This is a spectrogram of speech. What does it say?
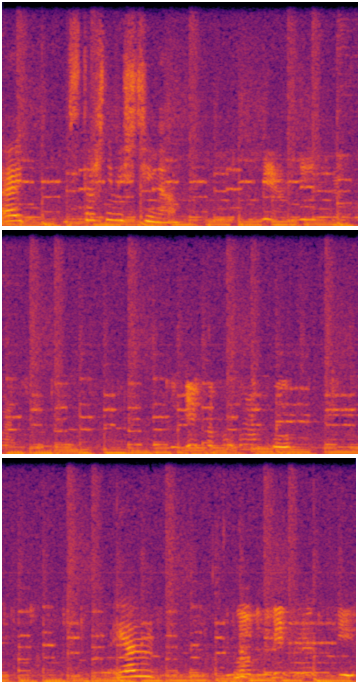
Ej, strasznie mi ścina. Ja... Mam dwie kredki.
